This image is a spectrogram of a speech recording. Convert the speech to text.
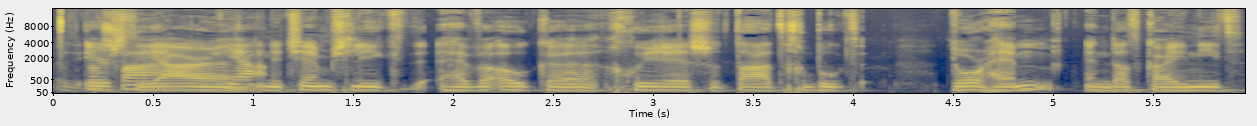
het eerste waar, jaar eh, ja. in de Champions League hebben we ook eh, goede resultaten geboekt door hem. En dat kan je niet.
